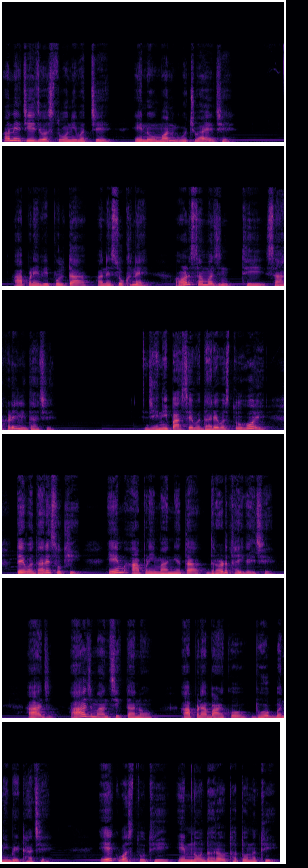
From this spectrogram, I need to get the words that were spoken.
અને ચીજ વસ્તુઓની વચ્ચે એનું મન ગૂંચવાય છે. આપણે વિપુલતા અને સુખને અણસમજથી સાંકળી લીધા છે. જેની પાસે વધારે વસ્તુ હોય તે વધારે સુખી એમ આપણી માન્યતા દ્રઢ થઈ ગઈ છે. આજ આ જ માનસિકતાનો આપણા બાળકો ભોગ બની બેઠા છે. એક વસ્તુથી એમનો ધરવ થતો નથી.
